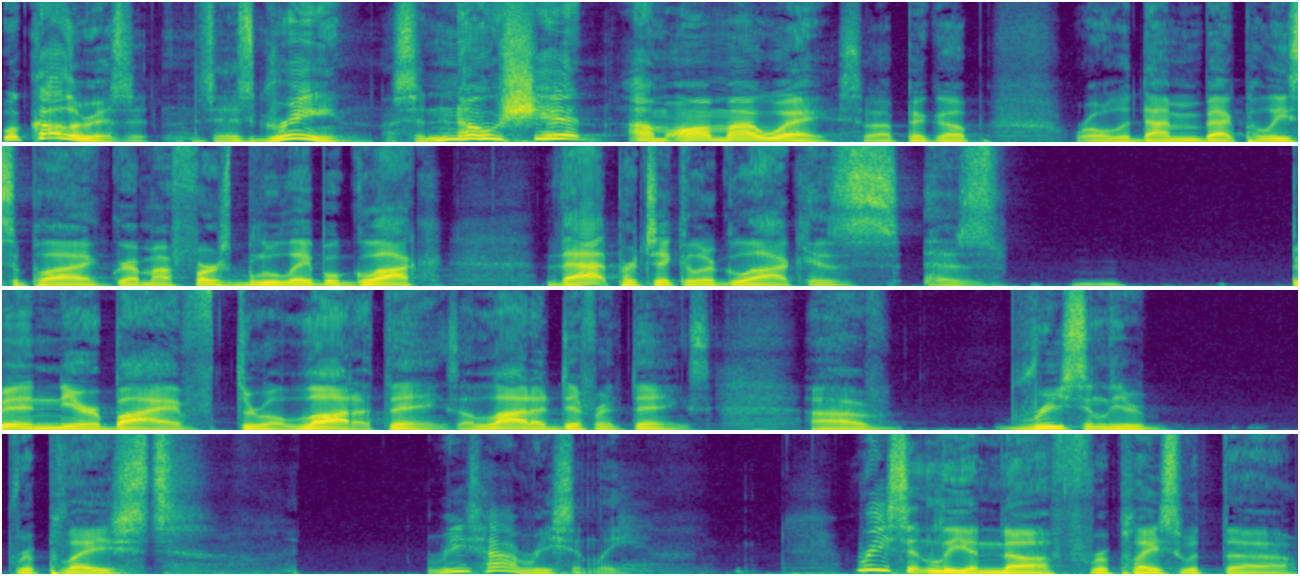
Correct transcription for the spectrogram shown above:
what color is it? He said, it's green. I said, no shit. I'm on my way. So I pick up, roll the Diamondback police supply, grab my first blue label Glock. That particular Glock has, has been nearby through a lot of things, a lot of different things. I've recently replaced, re- how recently? recently enough replaced with the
